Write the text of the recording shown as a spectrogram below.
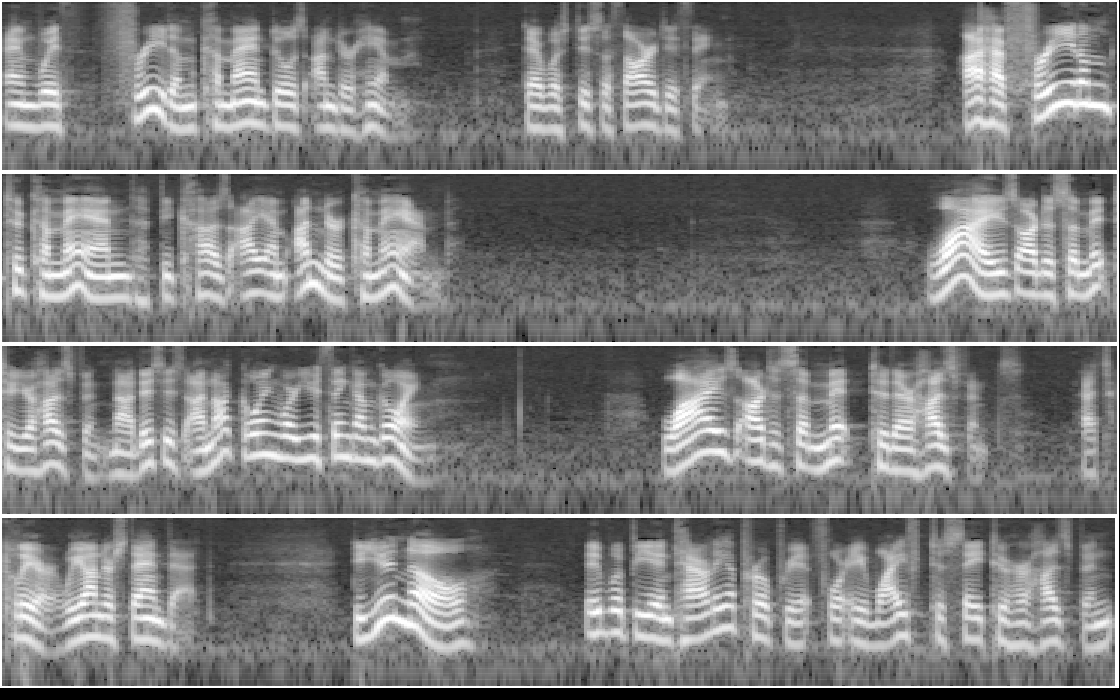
and with freedom command those under him. There was this authority thing. I have freedom to command because I am under command. Wives are to submit to your husband. Now, this is, I'm not going where you think I'm going. Wives are to submit to their husbands. That's clear. We understand that. Do you know it would be entirely appropriate for a wife to say to her husband,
